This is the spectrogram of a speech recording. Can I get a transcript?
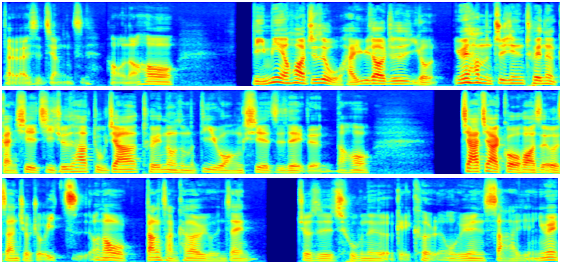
大概是这样子。好，然后里面的话，就是我还遇到就是有，因为他们最近推那个感谢季，就是他独家推那种什么帝王蟹之类的，然后加价购的话是二三九九一只。然后我当场看到有人在。就是出那个给客人，我有点傻眼，因为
